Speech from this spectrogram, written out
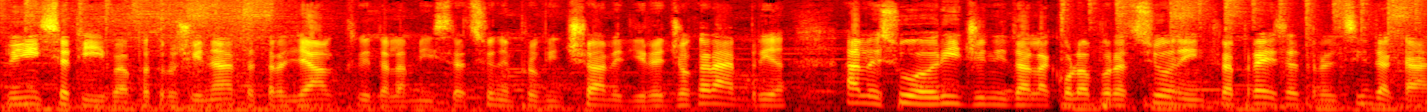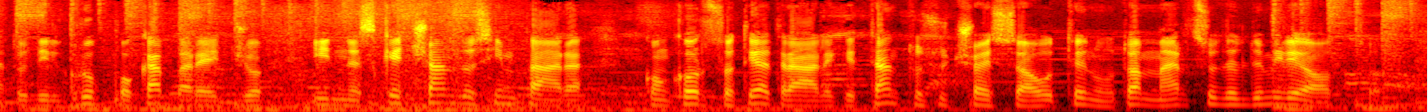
L'iniziativa, patrocinata tra gli altri dall'amministrazione provinciale di Reggio Calabria, ha le sue origini dalla collaborazione intrapresa tra il sindacato ed il gruppo Cabareggio in Sketchando si impara, concorso teatrale che tanto successo ha ottenuto a marzo del 2008.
